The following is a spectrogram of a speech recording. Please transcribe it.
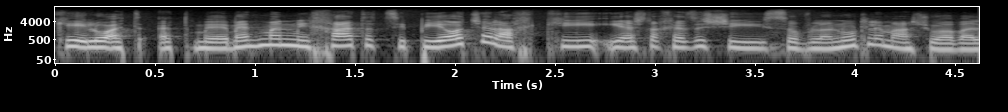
כאילו, את, את באמת מנמיכה את הציפיות שלך, כי יש לך איזושהי סובלנות למשהו, אבל...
